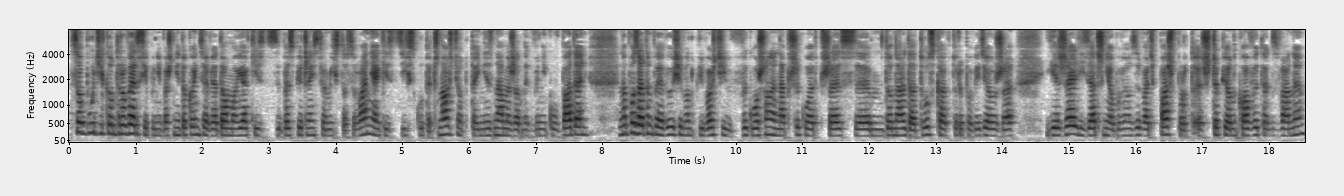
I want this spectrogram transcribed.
co budzi kontrowersje, ponieważ nie do końca wiadomo, jak jest z bezpieczeństwem ich stosowania, jak jest z ich skutecznością. Tutaj nie znamy żadnych wyników badań. No poza tym pojawiły się wątpliwości wygłoszone na przykład przez Donalda Tuska, który powiedział, że jeżeli zacznie obowiązywać paszport szczepionkowy, tak zwany,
